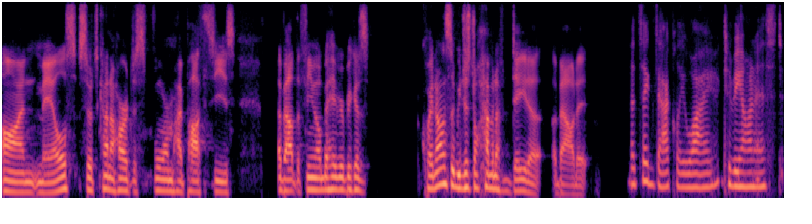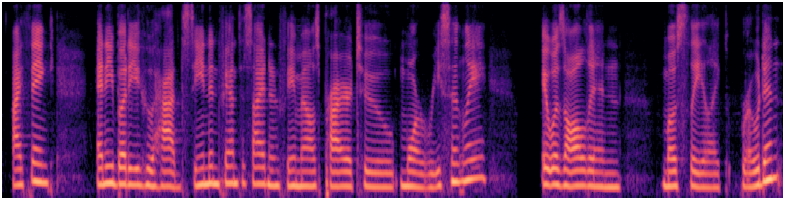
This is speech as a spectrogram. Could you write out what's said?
on males. So it's kind of hard to form hypotheses about the female behavior because, quite honestly, we just don't have enough data about it. That's exactly why, to be honest. I think anybody who had seen infanticide in females prior to more recently, it was all in mostly like rodent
